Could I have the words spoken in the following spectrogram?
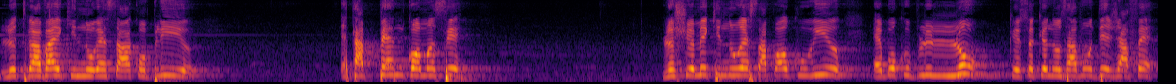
Le travail qu'il nous reste à accomplir est à peine commencé. Le chemin qu'il nous reste à parcourir est beaucoup plus long que ce que nous avons déjà fait.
